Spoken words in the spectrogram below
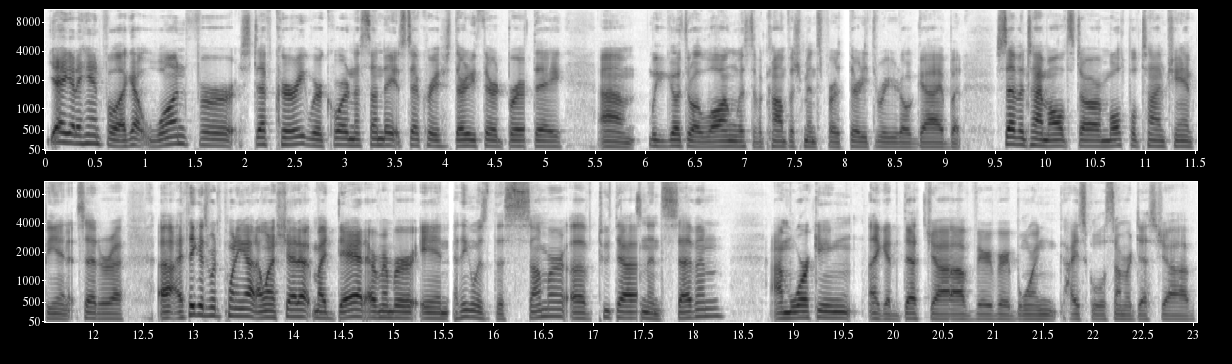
Yeah, I got a handful. I got one for Steph Curry. We're recording a Sunday at Steph Curry's 33rd birthday. Um, we could go through a long list of accomplishments for a 33 year old guy, but seven time All Star, multiple time champion, etc. Uh, I think it's worth pointing out. I want to shout out my dad. I remember in, I think it was the summer of 2007. I'm working like at a desk job, very, very boring high school summer desk job.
